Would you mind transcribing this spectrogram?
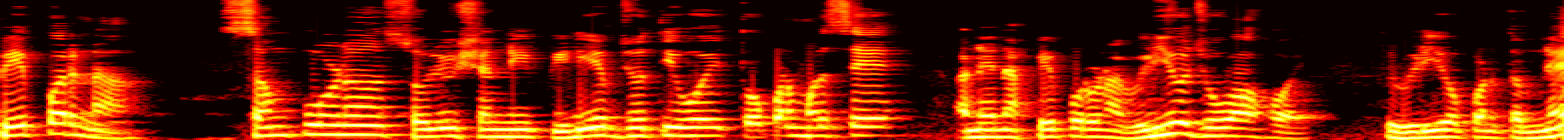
પેપરના સંપૂર્ણ સોલ્યુશનની પીડીએફ જોતી હોય તો પણ મળશે અને એના પેપરોના વીડિયો જોવા હોય તો વીડિયો પણ તમને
